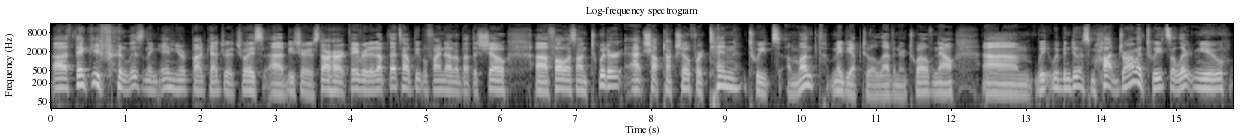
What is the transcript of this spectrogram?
Uh, thank you for listening in your podcatcher of choice. Uh, be sure to star heart, favorite it up. That's how people find out about the show. Uh, follow us on Twitter at Shop Talk Show for 10 tweets a month, maybe up to 11 or 12 now. Um, we, we've been doing some hot drama tweets alerting you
